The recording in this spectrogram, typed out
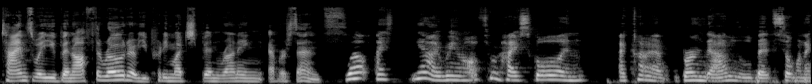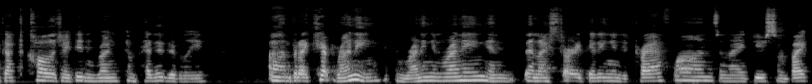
times where you've been off the road or you pretty much been running ever since? Well, I, yeah, I ran all through high school and I kind of burned out a little bit. So when I got to college, I didn't run competitively. Um, but I kept running and running and running. And then I started getting into triathlons and I do some bike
